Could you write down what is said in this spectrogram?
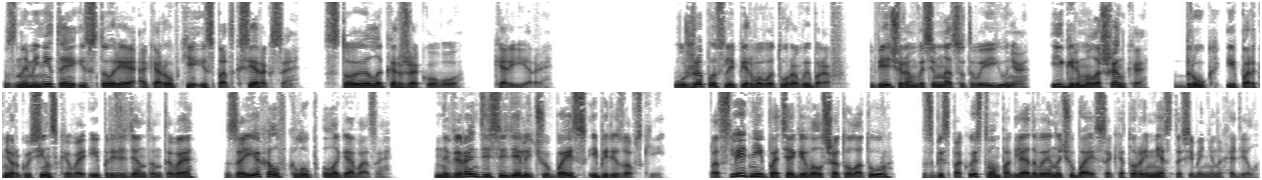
Знаменитая история о коробке из-под ксерокса стоила Коржакову карьеры. Уже после первого тура выборов, вечером 18 июня, Игорь Малашенко, друг и партнер Гусинского и президент НТВ, заехал в клуб «Лаговаза». На веранде сидели Чубайс и Березовский. Последний потягивал шато-латур, с беспокойством поглядывая на Чубайса, который места себе не находил.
